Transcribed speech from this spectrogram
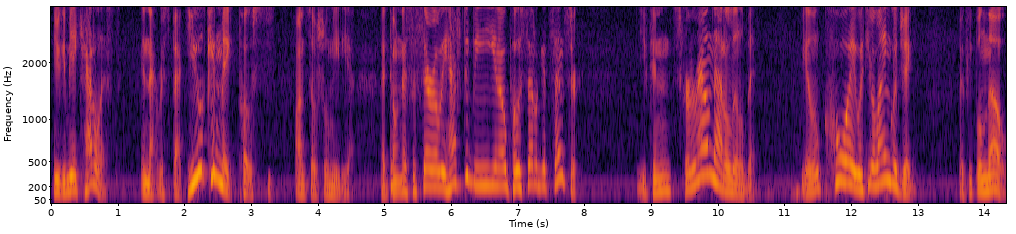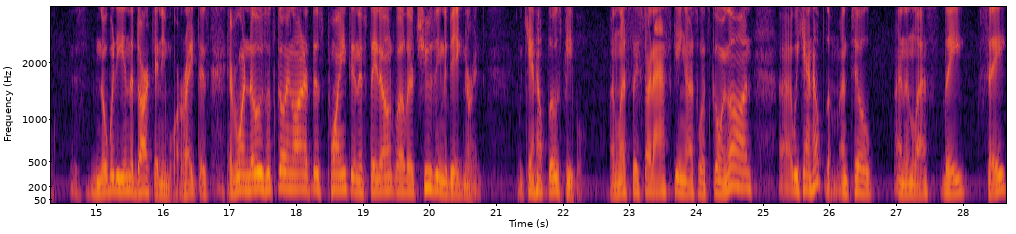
You can be a catalyst in that respect. You can make posts on social media that don't necessarily have to be, you know, posts that'll get censored. You can skirt around that a little bit. Be a little coy with your languaging, but people know. There's nobody in the dark anymore, right? There's, everyone knows what's going on at this point, and if they don't, well, they're choosing to be ignorant. We can't help those people unless they start asking us what's going on. Uh, we can't help them until and unless they say,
